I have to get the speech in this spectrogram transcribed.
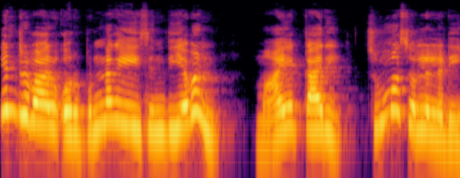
என்றுவாறு ஒரு புன்னகையை சிந்தியவன் மாயக்காரி சும்மா சொல்லலடி.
